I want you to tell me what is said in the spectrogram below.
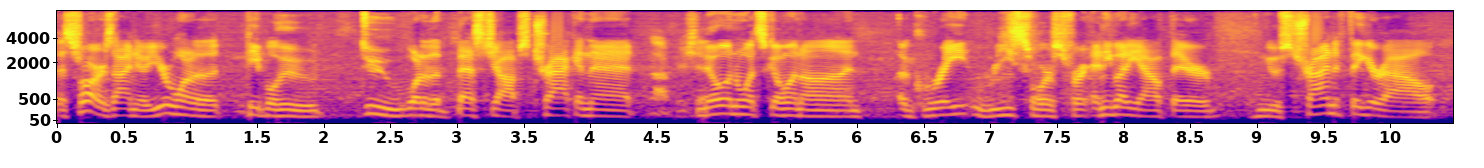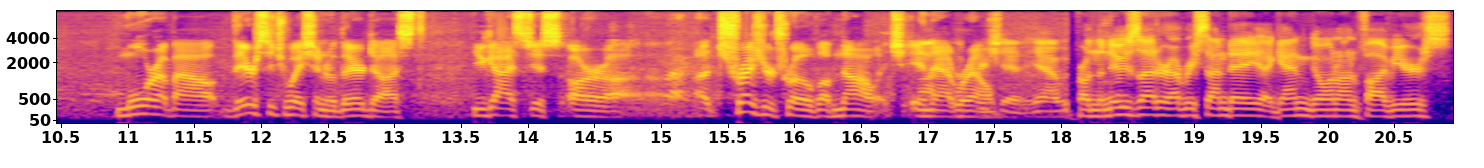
as far as I know, you're one of the people who do one of the best jobs tracking that, knowing it. what's going on. A great resource for anybody out there who's trying to figure out more about their situation or their dust. You guys just are a, a treasure trove of knowledge in that realm. Yeah, from the newsletter every Sunday, again going on five years.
